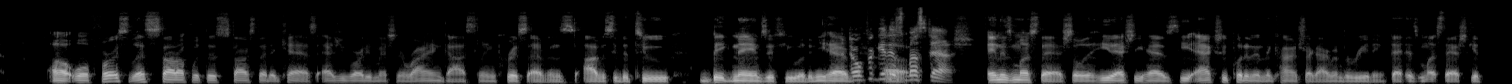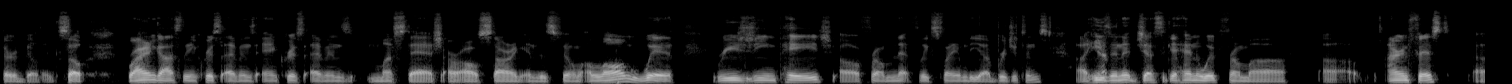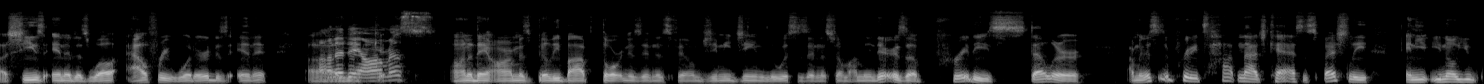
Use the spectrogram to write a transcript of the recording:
Uh, well, first, let's start off with this star-studded cast. As you've already mentioned, Ryan Gosling, Chris Evans, obviously the two big names, if you will. Then you have Don't forget his uh, mustache. and his mustache. So he actually has he actually put it in the contract. I remember reading that his mustache get third billing. So Ryan Gosling, Chris Evans, and Chris Evans' mustache are all starring in this film, along with Regé-Jean Page uh, from Netflix fame, the uh, Bridgertons. Uh, he's in it. Jessica Henwick from uh, uh, Iron Fist. Uh, she's in it as well. Alfre Woodard is in it. Uh, Ana de Armas. Ana de Armas, Billy Bob Thornton is in this film. Jimmy Jean-Louis is in this film. I mean, there is a pretty stellar. I mean, this is a pretty top-notch cast, especially, and you you know you.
